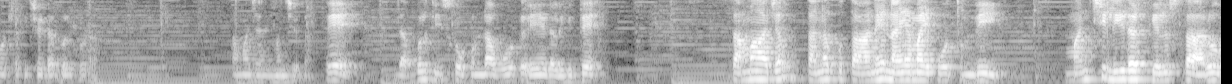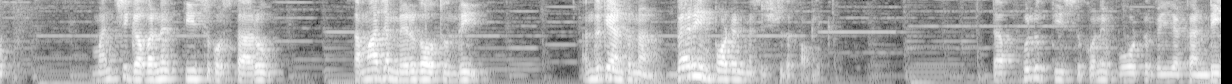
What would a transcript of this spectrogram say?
ఓట్లకి ఇచ్చే డబ్బులు కూడా. సమాజానికి మంచిది అంటే డబ్బులు తీసుకోకుండా ఓటు వేయగలిగితే సమాజం తనకు తానే నయమైపోతుంది. మంచి లీడర్స్ గెలుస్తారు. మంచి గవర్నెన్స్ తీసుకొస్తారు. సమాజం మెరుగవుతుంది. అందుకే అంటున్నాను very important message to the public డబ్బులు తీసుకొని ఓటు వేయకండి.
